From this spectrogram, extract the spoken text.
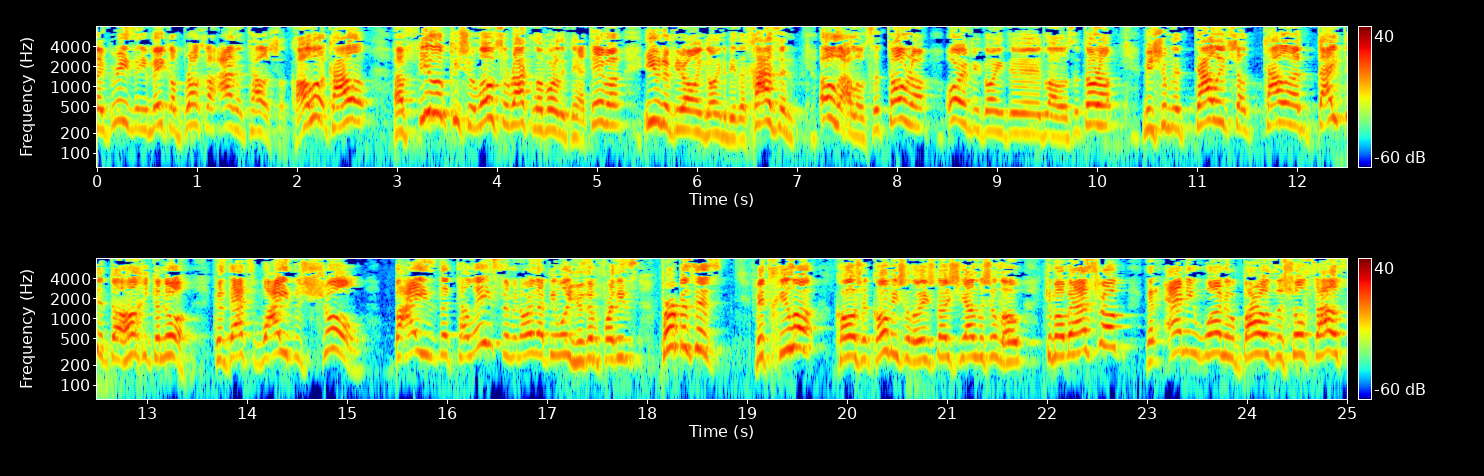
agrees that you make a bracha on the talishal kala. Kala. Afilu kishalos rak lavor. Even if you're only going to be the chazan, oh Torah, or if you're going to lalos Torah, mishum the talishal kala daited the. Because that's why the shul buys the talesim in order that people use them for these purposes. Mitchila, kol shekol mishalo yishnosh yad l'shalo, kimo that anyone who borrows the shul's talus,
